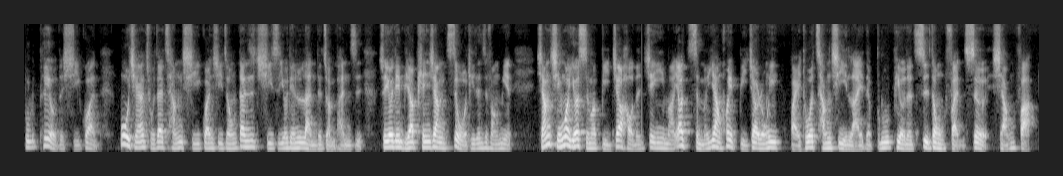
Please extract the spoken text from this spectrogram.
Blue Pill 的习惯。目前还处在长期关系中，但是其实有点懒得转盘子，所以有点比较偏向自我提升这方面。想请问有什么比较好的建议吗？要怎么样会比较容易摆脱长期以来的 Blue Pill 的自动反射想法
